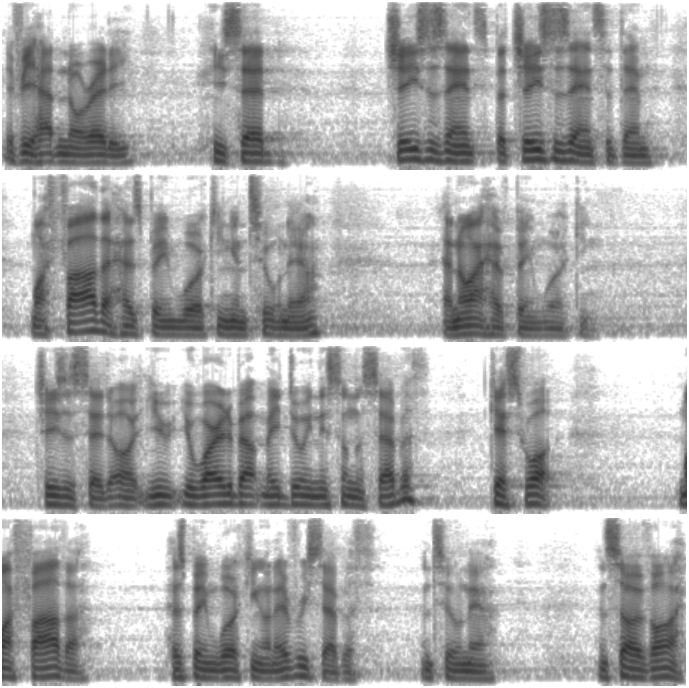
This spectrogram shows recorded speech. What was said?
if he hadn't already. He said, Jesus answered, but Jesus answered them, My Father has been working until now, and I have been working. Jesus said, Oh, you, you're worried about me doing this on the Sabbath? Guess what? My Father has been working on every Sabbath until now, and so have I.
